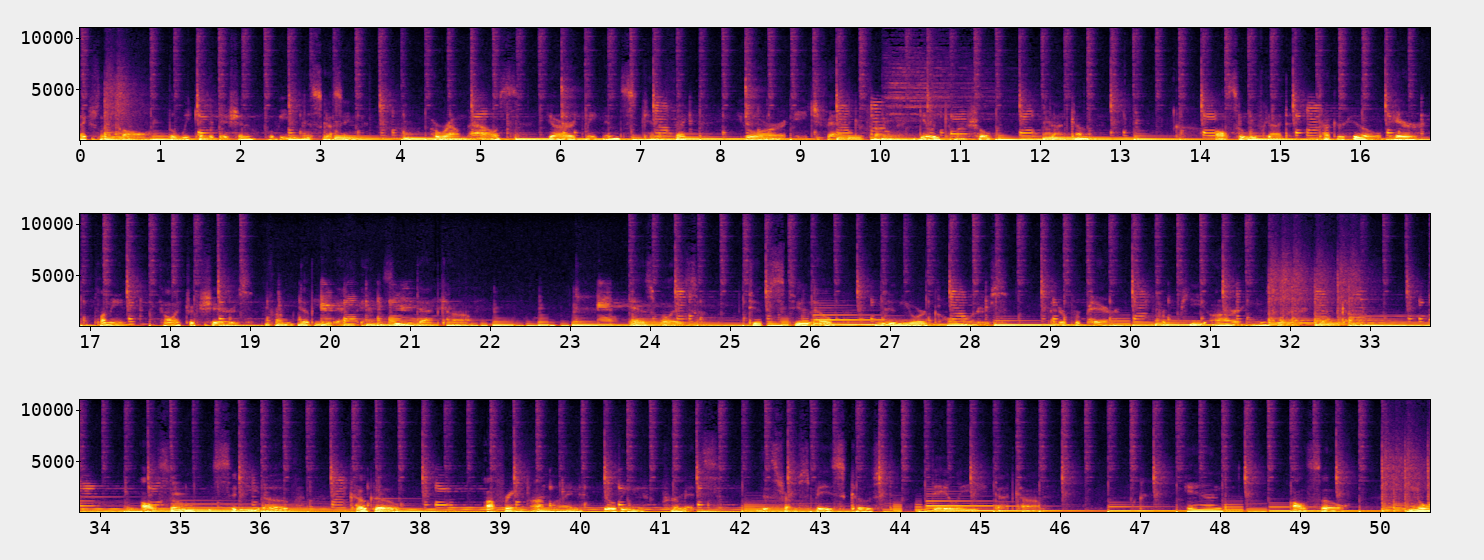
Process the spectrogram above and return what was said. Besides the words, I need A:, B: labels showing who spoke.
A: affectionately call the Weekend Edition. We'll be discussing around the house. Yard maintenance can affect your HVAC from dailycommercial.com. Also, we've got Tucker Hill Air, Plumbing, and Electric shares from WFNZ.com, as well as tips to help New York homeowners better prepare from PRNewswire.com. Also, City of Cocoa offering online building permits. This from spacecoastdaily.com. And also Nor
